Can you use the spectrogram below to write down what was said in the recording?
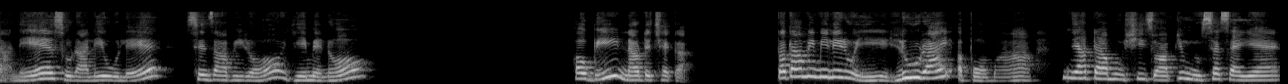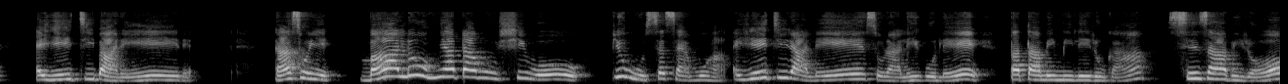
တာလဲဆိုတာလေးကိုလည်းစဉ်းစားပြီးတော့ရေးမယ်နော်ဟုတ်ပြီနောက်တစ်ချက်က တသားမိမိလေးတို့ရေလူတိုင်းအပေါ်မှာညတာမှုရှိစွာ ပြုမှုဆက်ဆံရန်အရေးကြီးပါတယ်တဲ့ဒါဆိုရင်ဘာလို့ညတာမှုရှိဖို့ပြုမှုဆက်ဆံမှုဟာအရေးကြီးတာလဲဆိုတာလေးကိုလေတတမိမိလေးတို့ကစဉ်းစားပြီးတော့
